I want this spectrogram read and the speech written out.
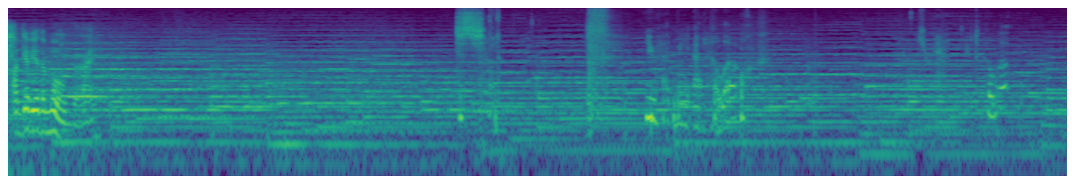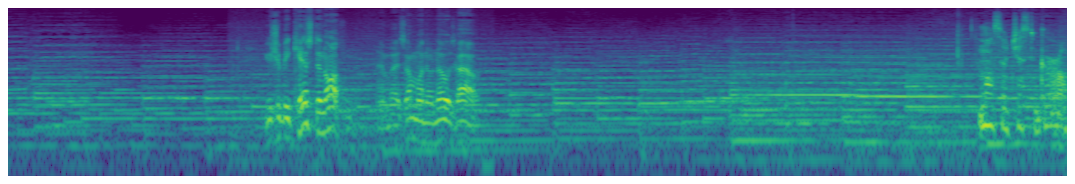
I'll give you the moon, Barry. Just shut up. You had me at hello. You had me at hello. You should be kissed and often, and by someone who knows how. I'm also just a girl.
